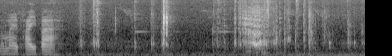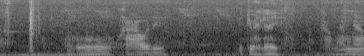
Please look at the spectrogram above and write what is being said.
น้ำไม้ไผ่ป่าโอ้โหขาวเลยไปช่วยเลยขาวงามงาม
